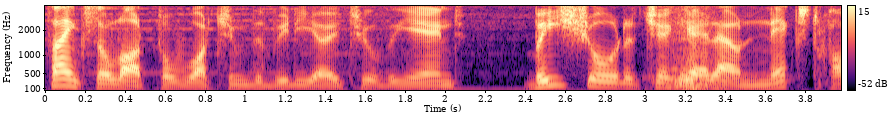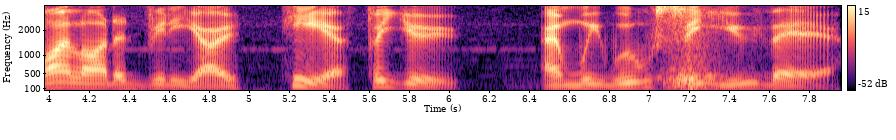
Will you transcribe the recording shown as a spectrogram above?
Thanks a lot for watching the video till the end. Be sure to check out our next highlighted video here for you, and we will see you there.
